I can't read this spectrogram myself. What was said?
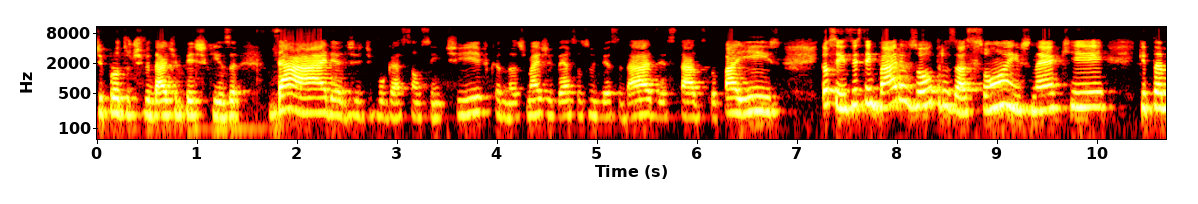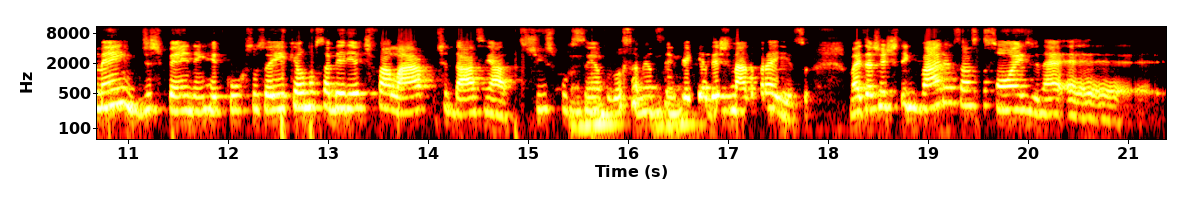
de produtividade em pesquisa da área de divulgação científica nas mais diversas universidades e estados do país. Então, assim, existem várias outras ações, né, que, que também despendem recursos aí que eu não saberia te falar, te dar, assim, ah, X% do orçamento CNP que é destinado para isso. Mas a gente tem várias ações, né, é,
